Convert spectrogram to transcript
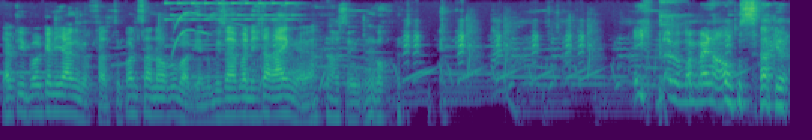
Ich habe die Brücke nicht angefasst. Du konntest dann noch rübergehen. Du bist einfach nicht da reingegangen aus irgendeinem Grund. Ich bleibe bei meiner Aussage.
